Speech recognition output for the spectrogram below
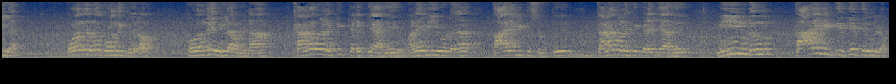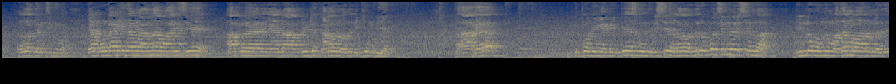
இல்லை. குழந்தை இருந்தால் குழந்தைக்கு போயிடும். குழந்தையும் இல்லை அப்படின்னா கணவனுக்கு கிடைக்காது. மனைவியோட தாய் வீட்டு சொத்து கணவனுக்கு கிடைக்காது. மீண்டும் தாய் வீட்டிற்கே திரும்பிடும். நல்லா தெரிஞ்சுக்கோங்க. என் பொண்டாட்டி தான் நான் தான் வாரிசு. அப்போ என்ன அப்படின்ட்டு கணவன் வந்து நிற்க முடியாது. ஆக இப்போ நீங்கள் இன்னைக்கு பேசுன இந்த விஷயம்லாம் வந்து ரொம்ப சின்ன விஷயம்தான். இன்னும் வந்து மதம் மாறினது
